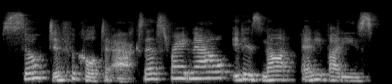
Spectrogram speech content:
so difficult to access right now. It is not anybody's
